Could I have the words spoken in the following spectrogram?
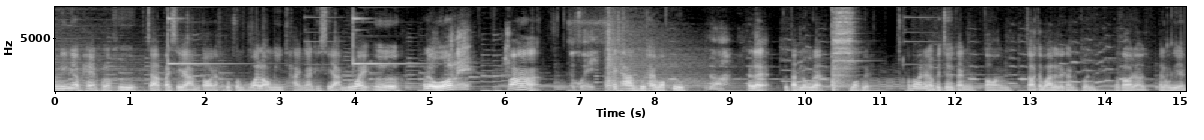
วันนี้เนี่ยแพลนของเราคือจะไปสยามต่อนะครับทุกคนเพราะว่าเรามีถ่ายงานที่สยามด้วย เออฮัลโหลแม่ว่าจะคุยไปทามกูถ่ายวอล์กอยู่เหรอนั่นแหละกูตัดลงด้วยบอกเลย เอาเป็นว่าเดี๋ยวเราไปเจอกันตอนจะออกจากบ้านเลยแล้วกันทุกคน แล้วก็เดี๋ยวไปโรงเรียน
